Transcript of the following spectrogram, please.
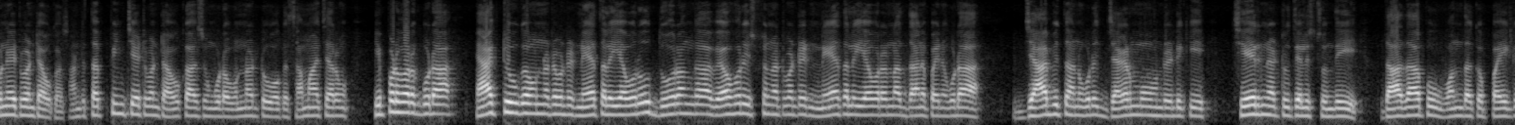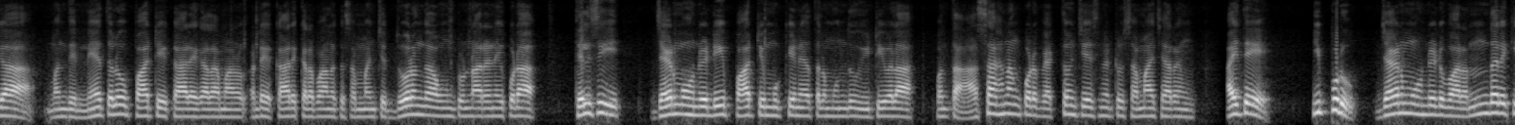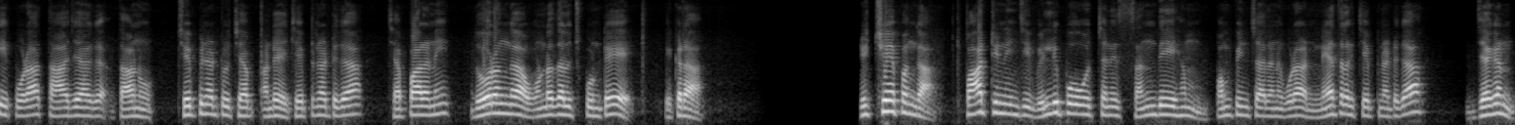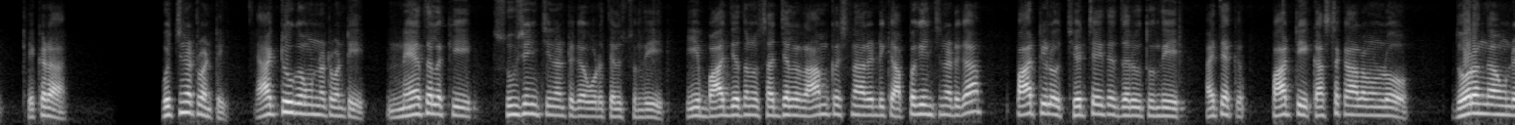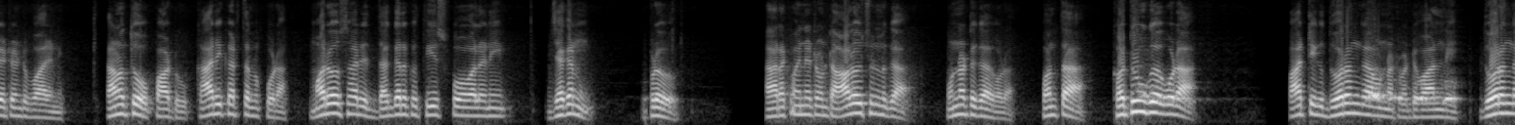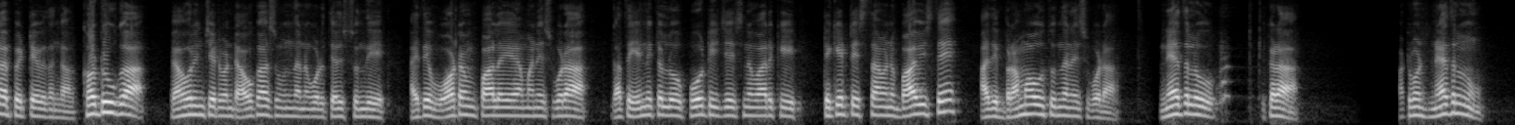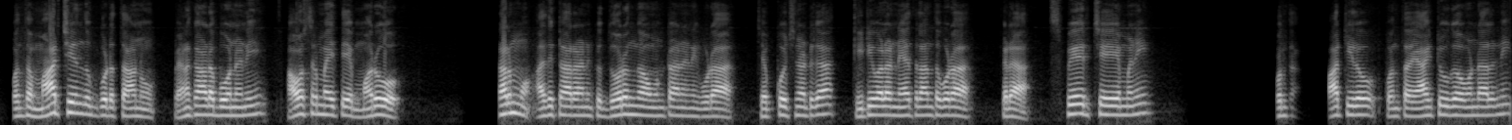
కొనేటువంటి అవకాశం అంటే తప్పించేటువంటి అవకాశం కూడా ఉన్నట్టు ఒక సమాచారం ఇప్పటి వరకు కూడా యాక్టివ్గా ఉన్నటువంటి నేతలు ఎవరు దూరంగా వ్యవహరిస్తున్నటువంటి నేతలు ఎవరన్న దానిపైన కూడా జాబితాను కూడా జగన్మోహన్ రెడ్డికి చేరినట్టు తెలుస్తుంది. దాదాపు వందకు పైగా మంది నేతలు పార్టీ కార్యక్రమాలు అంటే కార్యక్రమాలకు సంబంధించి దూరంగా ఉంటున్నారని కూడా తెలిసి జగన్మోహన్ రెడ్డి పార్టీ ముఖ్య నేతల ముందు ఇటీవల కొంత అసహనం కూడా వ్యక్తం చేసినట్టు సమాచారం అయితే ఇప్పుడు జగన్మోహన్ రెడ్డి వారందరికీ కూడా తాజాగా తాను చెప్పినట్టు చెప్ అంటే చెప్పినట్టుగా చెప్పాలని దూరంగా ఉండదలుచుకుంటే ఇక్కడ నిక్షేపంగా పార్టీ నుంచి వెళ్ళిపోవచ్చనే సందేహం పంపించాలని కూడా నేతలకు చెప్పినట్టుగా జగన్ ఇక్కడ వచ్చినటువంటి యాక్టివ్గా ఉన్నటువంటి నేతలకి సూచించినట్టుగా కూడా తెలుస్తుంది. ఈ బాధ్యతను సజ్జల రామకృష్ణారెడ్డికి అప్పగించినట్టుగా పార్టీలో చర్చ అయితే జరుగుతుంది. అయితే పార్టీ కష్టకాలంలో దూరంగా ఉండేటువంటి వారిని తనతో పాటు కార్యకర్తలను కూడా మరోసారి దగ్గరకు తీసుకోవాలని జగన్ ఇప్పుడు ఆ రకమైనటువంటి ఆలోచనలుగా ఉన్నట్టుగా కూడా కొంత కటువుగా కూడా పార్టీకి దూరంగా ఉన్నటువంటి వాళ్ళని దూరంగా పెట్టే విధంగా కటువుగా వ్యవహరించేటువంటి అవకాశం ఉందని కూడా తెలుస్తుంది. అయితే ఓటమి పాలయ్యామనేసి కూడా గత ఎన్నికల్లో పోటీ చేసిన వారికి టికెట్ ఇస్తామని భావిస్తే అది భ్రమ అవుతుందనేసి కూడా నేతలు ఇక్కడ అటువంటి నేతలను కొంత మార్చేందుకు కూడా తాను వెనకాడబోనని అవసరమైతే మరో టర్మ్ అధికారానికి దూరంగా ఉంటానని కూడా చెప్పుకొచ్చినట్టుగా ఇటీవల నేతలంతా కూడా ఇక్కడ స్పేర్ చేయమని కొంత పార్టీలో కొంత యాక్టివ్గా ఉండాలని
